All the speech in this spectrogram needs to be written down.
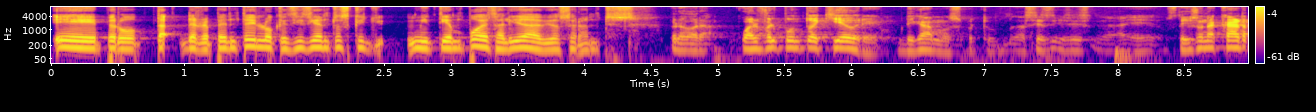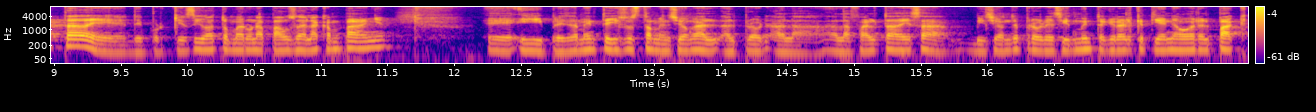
eh, pero de repente lo que sí siento es que mi tiempo de salida debió ser antes. Pero ahora, ¿cuál fue el punto de quiebre, digamos? Porque eh, usted hizo una carta de, de por qué se iba a tomar una pausa de la campaña eh, y precisamente hizo esta mención al- al a, la, a la falta de esa visión de progresismo integral que tiene ahora el PAC.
